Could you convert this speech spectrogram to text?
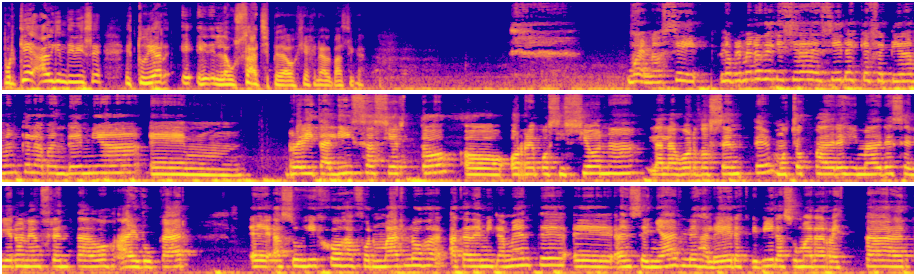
¿por qué alguien debiese estudiar eh, la USACH, Pedagogía General Básica? Bueno, sí, lo primero que quisiera decir es que efectivamente la pandemia eh, revitaliza, ¿cierto? O, reposiciona la labor docente. Muchos padres y madres se vieron enfrentados a educar eh, a sus hijos, a formarlos académicamente, eh, a enseñarles a leer, a escribir, a sumar, a restar,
